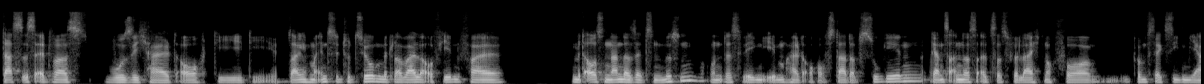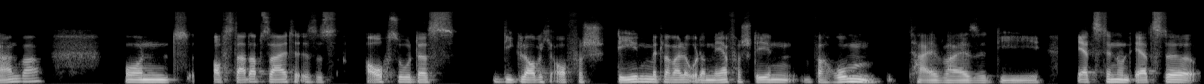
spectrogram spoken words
das ist etwas, wo sich halt auch die, die, sage ich mal, Institutionen mittlerweile auf jeden Fall mit auseinandersetzen müssen und deswegen eben halt auch auf Startups zugehen. Ganz anders, als das vielleicht noch vor fünf, sechs, sieben Jahren war. Und auf Startup-Seite ist es auch so, dass die, glaube ich, auch verstehen mittlerweile oder mehr verstehen, warum teilweise die Ärztinnen und Ärzte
